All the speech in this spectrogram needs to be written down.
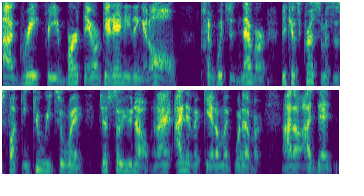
uh, great for your birthday or get anything at all. Which is never because Christmas is fucking two weeks away. Just so you know, and I, I never cared. I'm like whatever. I don't. I did.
